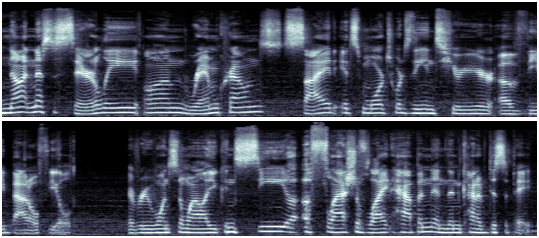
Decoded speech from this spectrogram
not necessarily on Ramcrown's side, it's more towards the interior of the battlefield. Every once in a while, you can see a, a flash of light happen and then kind of dissipate.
